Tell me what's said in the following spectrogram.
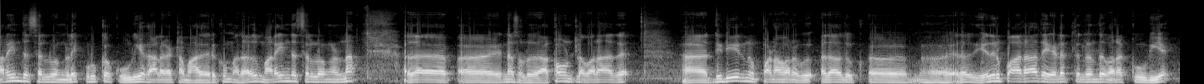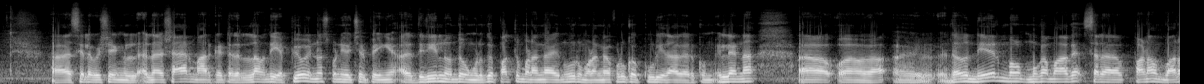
மறைந்த செல் செல்வங்களை கொடுக்கக்கூடிய காலகட்டமாக இருக்கும். அதாவது மறைந்த செல்வங்கள்னா அதை என்ன சொல்கிறது அக்கௌண்ட்டில் வராத திடீர்னு பணவரவு அதாவது அதாவது எதிர்பாராத இடத்துலேருந்து வரக்கூடிய சில விஷயங்கள் அந்த ஷேர் மார்க்கெட் இதெல்லாம் வந்து எப்பயோ இன்வெஸ்ட் பண்ணி வச்சுருப்பீங்க. அது திடீர்னு வந்து உங்களுக்கு பத்து மடங்காக நூறு மடங்காக கொடுக்கக்கூடியதாக இருக்கும். இல்லைன்னா அஹ், அஹ், அதாவது முகமாக சில பணம் வர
